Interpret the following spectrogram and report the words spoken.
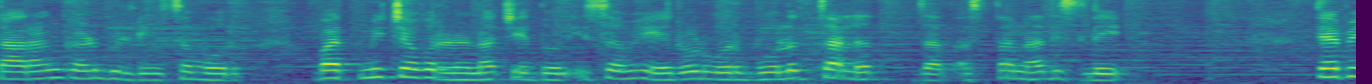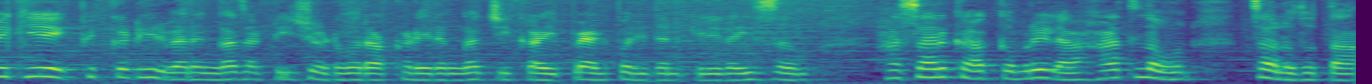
तारांगण बिल्डिंग समोर बातमीच्या वर्णनाचे दोन इसम हे रोडवर बोलत चालत जात असताना दिसले. त्यापैकी एक फिक्कट हिरव्या रंगाचा टी शर्ट व राखाडी रंगाची काळी पॅन्ट परिधान केलेला इसम हा सारखा कमरेला हात लावून चालत होता.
